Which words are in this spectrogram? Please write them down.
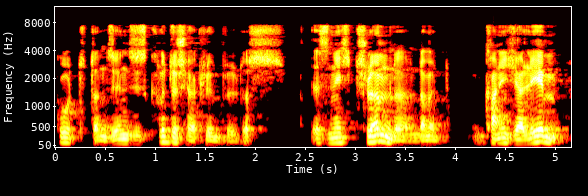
gut, dann sehen Sie es kritisch, Herr Klimpel. Das ist nicht schlimm, damit kann ich ja leben.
